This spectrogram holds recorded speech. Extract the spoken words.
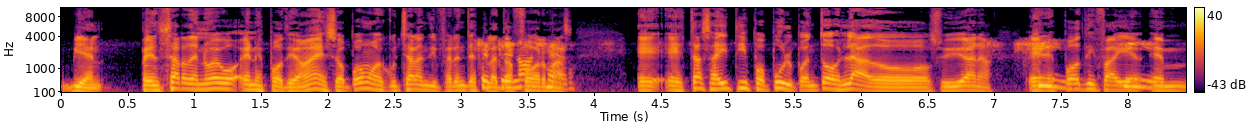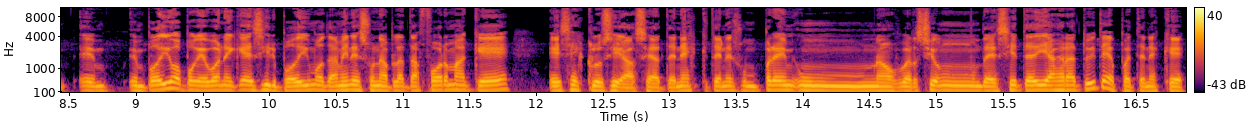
Bien, pensar de nuevo en Spotify. Eso, podemos escuchar en diferentes Se plataformas. Eh, estás ahí tipo pulpo en todos lados, Viviana. en Spotify, sí. en, en, en- en Podimo, porque bueno, hay que decir, Podimo también es una plataforma que es exclusiva. O sea, tenés, que- tenés un prem- una versión de siete días gratuita y después tenés que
